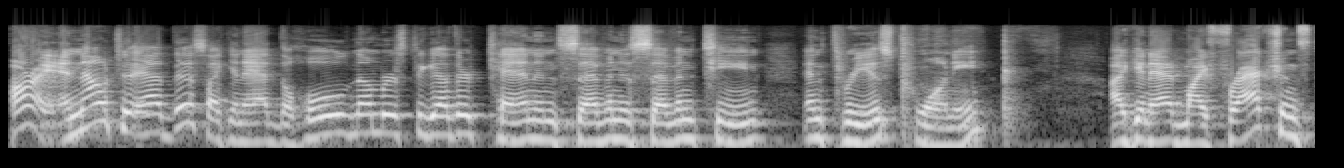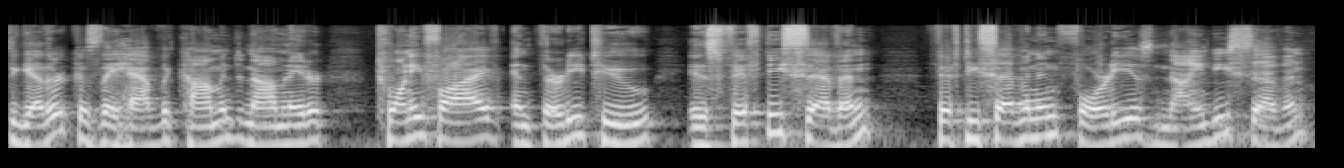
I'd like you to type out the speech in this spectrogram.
All right, and now to add this, I can add the whole numbers together. 10 and 7 is 17, and 3 is 20. I can add my fractions together because they have the common denominator. 25 and 32 is 57. 57 and 40 is 97.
